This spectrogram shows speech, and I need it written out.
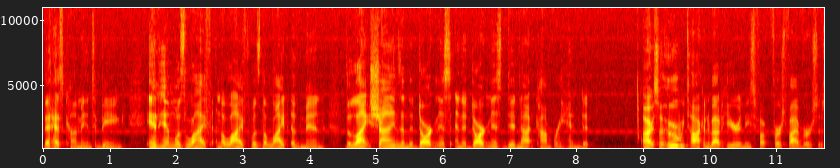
that has come into being. In him was life, and the life was the light of men. The light shines in the darkness, and the darkness did not comprehend it. All right, so who are we talking about here in these first five verses?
